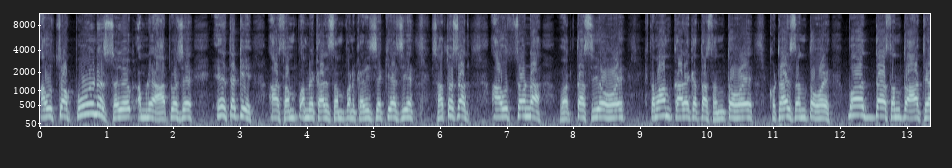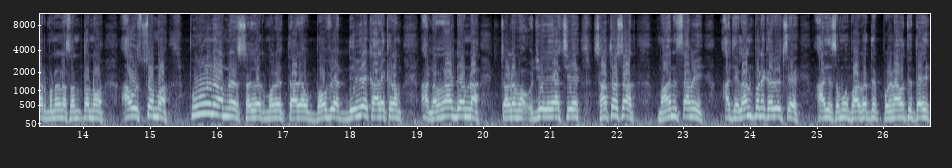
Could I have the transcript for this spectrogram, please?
આ ઉત્સવ પૂર્ણ સહયોગ અમને આપ્યો છે. એ થકી આ સંપ, અમે કાર્ય સંપન્ન કરી શક્યા છીએ. સાથોસાથ આ ઉત્સવના વક્તાશ્રીઓ હોય, તમામ કાર્યકર્તા સંતો હોય, કોઠારી સંતો હોય, બધા સંતો આઠ આઠ મંડળના સંતોનો આ ઉત્સવમાં પૂર્ણ અમને સહયોગ મળ્યો. ત્યારે ભવ્ય દિવ્ય કાર્યક્રમ આ નરનાળ ડેમના ચરણમાં ઉજવી રહ્યા છીએ. સાથોસાથ મહાન આજે એલાન પણ કર્યું છે. આજે સમૂહ ભાગવતની પૂર્ણાવતિ થઈ.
